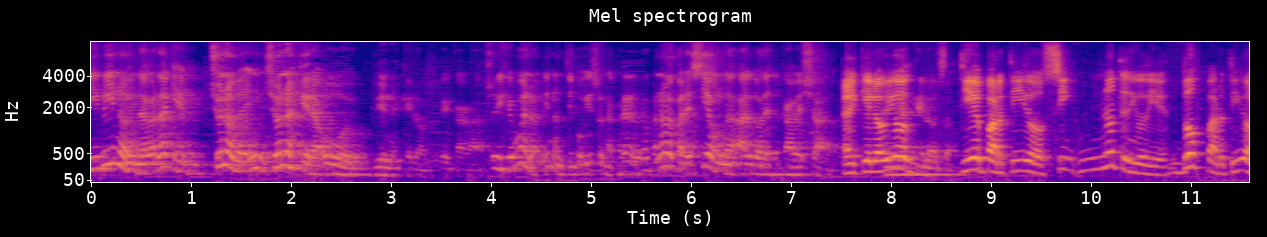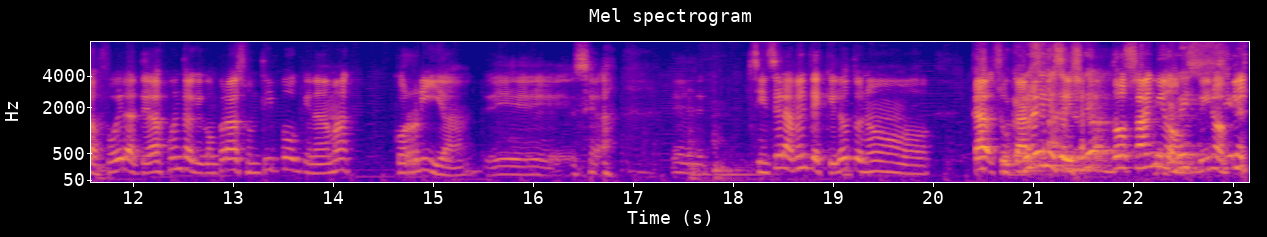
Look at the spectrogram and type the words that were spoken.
Y vino, y la verdad que yo no, yo no es que era, uy, bien Esqueloto, qué cagada. Yo dije, bueno, vino un tipo que hizo una carrera en Europa. No me parecía una- algo descabellado. El que lo vio Esqueloto. 10 partidos, sí, no te digo 10, dos partidos afuera, te das cuenta que comprabas un tipo que nada más corría. Eh, o sea, eh, sinceramente Esqueloto no... Su sí carrera ya dos años vino a sí me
